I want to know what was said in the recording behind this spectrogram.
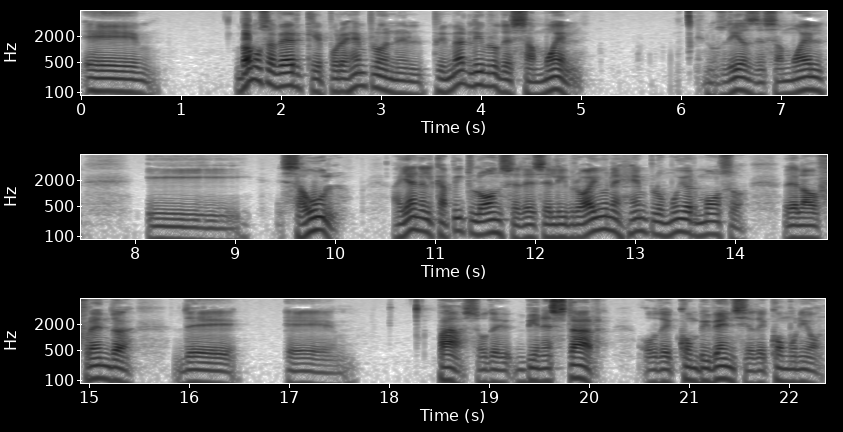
eh, vamos a ver que, por ejemplo, en el primer libro de Samuel, en los días de Samuel y Saúl, allá en el capítulo 11 de ese libro, hay un ejemplo muy hermoso de la ofrenda de eh, paz o de bienestar o de convivencia, de comunión.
